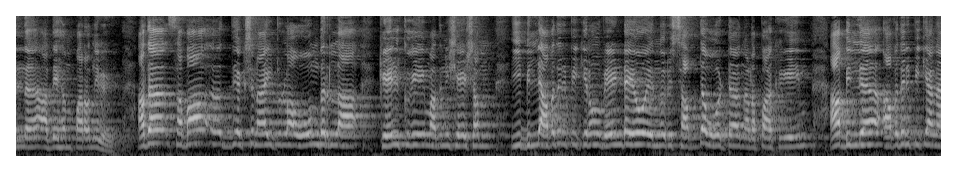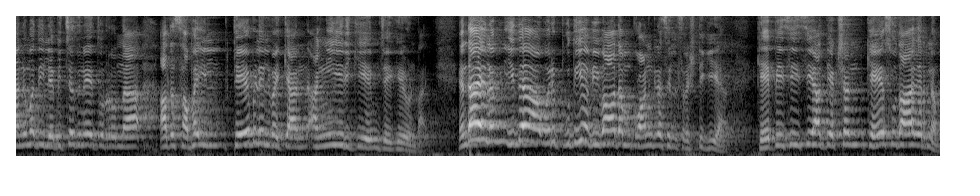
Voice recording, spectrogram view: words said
എന്ന് അദ്ദേഹം പറഞ്ഞു കഴിഞ്ഞു. അത് സഭാ അധ്യക്ഷനായിട്ടുള്ള ഓം ബിർള കേൾക്കുകയും അതിനുശേഷം ഈ ബില്ല് അവതരിപ്പിക്കണോ വേണ്ടയോ എന്നൊരു ശബ്ദ വോട്ട് നടപ്പാക്കുകയും ആ ബില്ല് അവതരിപ്പിക്കാൻ അനുമതി ലഭിച്ചതിനെ തുടർന്ന് അത് സഭയിൽ ടേബിളിൽ വയ്ക്കാൻ അംഗീകരിക്കുകയും ചെയ്യുകയുണ്ടായി. എന്തായാലും ഇത് ഒരു പുതിയ വിവാദം കോൺഗ്രസിൽ സൃഷ്ടിക്കുകയാണ്. കെ പി സി സി അധ്യക്ഷൻ കെ സുധാകരനും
